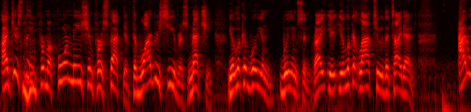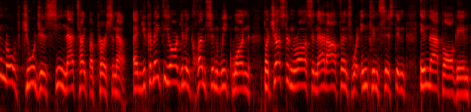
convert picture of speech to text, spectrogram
I just think mm-hmm. from a formation perspective, the wide receivers, Metchie, you look at William Williamson, right? You, you look at Latu, the tight end. I don't know if Georgia's seen that type of personnel. And you can make the argument Clemson week one, but Justyn Ross and that offense were inconsistent in that ball game.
